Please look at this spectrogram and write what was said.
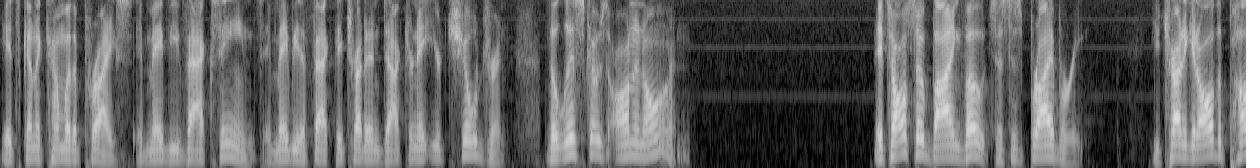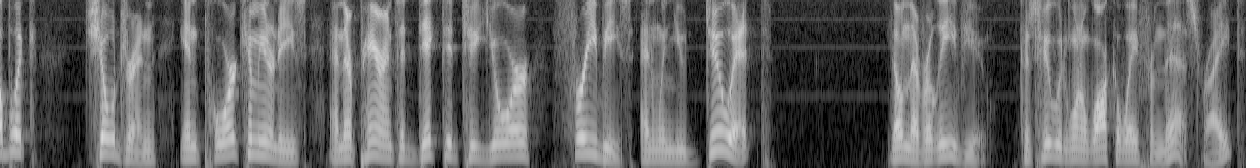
it's going to come with a price. It may be vaccines, it may be the fact they try to indoctrinate your children. The list goes on and on. It's also buying votes. This is bribery. You try to get all the public children in poor communities and their parents addicted to your freebies. And when you do it, they'll never leave you. Because who would want to walk away from this, right?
